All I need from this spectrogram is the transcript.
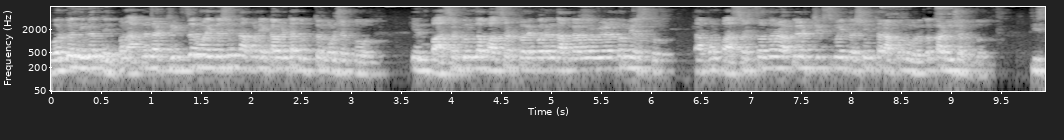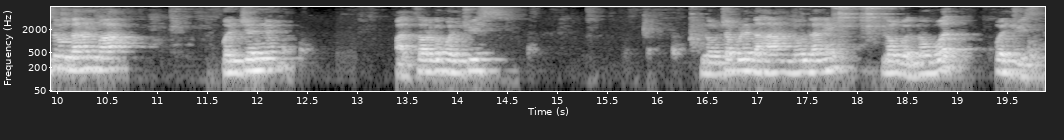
वर्ग निघत नाही पण आपल्याला ट्रिक जर माहीत असेल तर आपण एका मिनिटात उत्तर करू शकतो. की पासष्ट गुणला पासष्ट करेपर्यंत आपल्याला वेळ कमी असतो. तर आपण पासष्टचा जर आपल्याला ट्रिक्स माहीत असेल तर आपण वर्ग काढू शकतो. तिसरं उदाहरण पहा. पंच्याण्णव. पाचचा वर्ग पंचवीस. नऊच्या पुढे दहा. नऊ झाले. नव्वद नव्वद पंचवीस.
